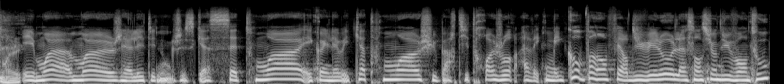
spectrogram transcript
Ouais. Et moi, moi, j'ai allaité donc jusqu'à 7 mois. Et quand il avait 4 mois, je suis partie 3 jours avec mes copains faire du vélo, l'ascension du Ventoux.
